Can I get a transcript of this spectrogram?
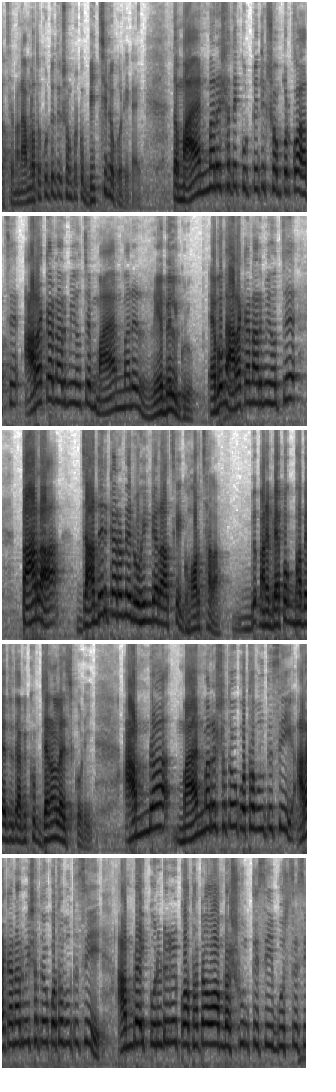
আছে মানে আমরা তো কূটনৈতিক সম্পর্ক বিচ্ছিন্ন করি নাই। তো মায়ানমারের সাথে কূটনৈতিক সম্পর্ক আছে, আরাকান আর্মি হচ্ছে মায়ানমারের রেবেল গ্রুপ এবং আরাকান আর্মি হচ্ছে তারা যাদের কারণে রোহিঙ্গারা আজকে ঘর ছাড়া মানে ব্যাপকভাবে যদি আমি খুব জেনারেলাইজ করি, আমরা মায়ানমারের সাথেও কথা বলতেছি, আরাকান আর্মির সাথেও কথা বলতেছি, আমরা এই করিডোরের কথাটাও আমরা শুনতেছি, বুঝতেছি,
